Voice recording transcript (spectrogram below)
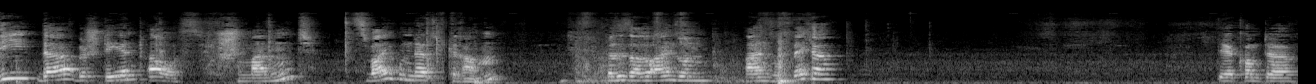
Die da bestehen aus Schmand, 200 Gramm. Das ist also ein so ein, ein, so ein Becher. Der kommt da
